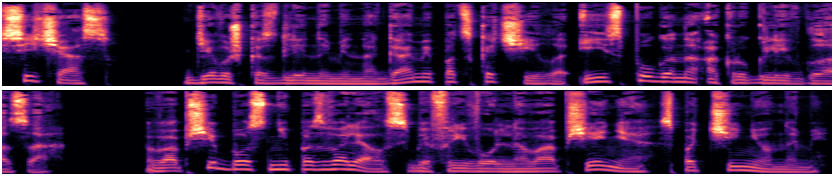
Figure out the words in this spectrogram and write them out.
Сейчас». Девушка с длинными ногами подскочила и, испуганно округлив глаза. Вообще босс не позволял себе фривольного общения с подчиненными.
